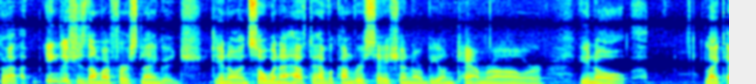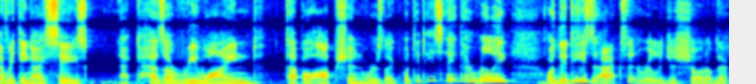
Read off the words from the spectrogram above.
I- English is not my first language, you know, and so when I have to have a conversation or be on camera or, you know, like everything I say is, has a rewind type of option where it's like, what did he say there really? Or did his accent really just showed up there?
